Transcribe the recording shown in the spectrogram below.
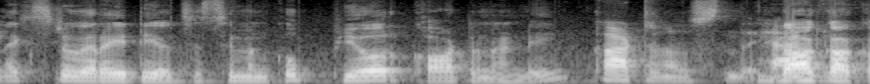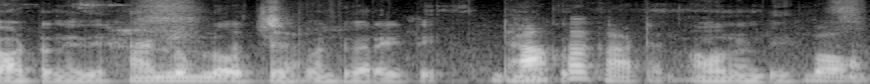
నెక్స్ట్ వెరైటీ వచ్చేసి మనకు ప్యూర్ కాటన్ అండి. కాటన్ వస్తుంది. డాకా కాటన్ ఇది. హ్యాండ్లూమ్లో వచ్చేటువంటి వెరైటీ. ఢాకా కాటన్. అవునండి. బాగుంది.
